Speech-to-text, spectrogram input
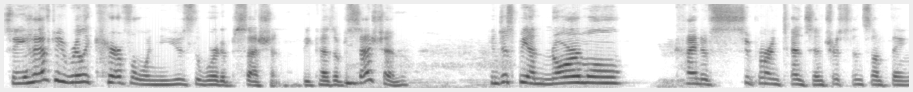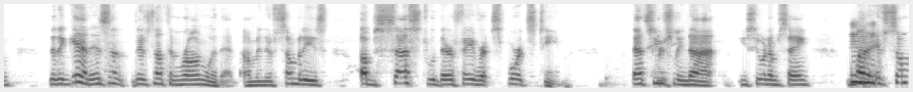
So you have to be really careful when you use the word obsession because obsession can just be a normal kind of super intense interest in something that again isn't there's nothing wrong with it. I mean, if somebody's obsessed with their favorite sports team, that's usually not, you see what I'm saying? Mm-hmm. But if someone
